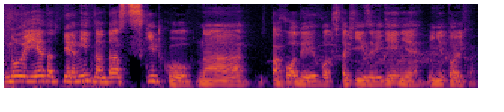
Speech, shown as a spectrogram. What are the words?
Ну и этот пермит нам даст скидку на походы вот в такие заведения и не только.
